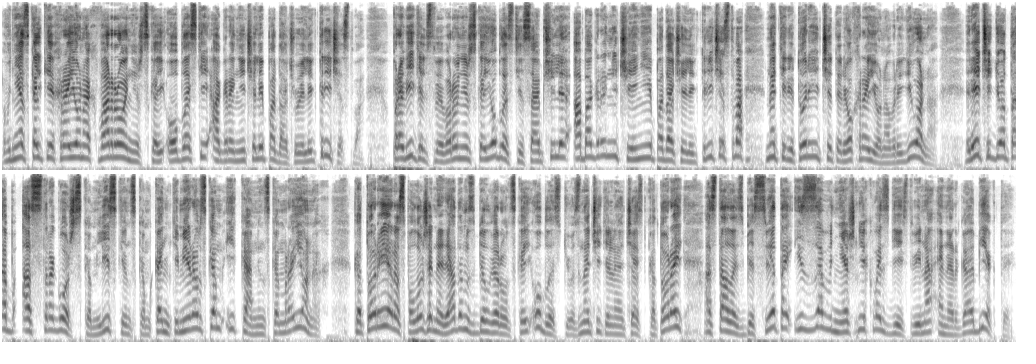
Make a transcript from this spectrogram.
В нескольких районах Воронежской области ограничили подачу электричества. В правительстве Воронежской области сообщили об ограничении подачи электричества на территории четырех районов региона. Речь идет об Острогожском, Лискинском, Кантемировском и Каменском районах, которые расположены рядом с Белгородской областью, значительная часть которой осталась без света из-за внешних воздействий на энергообъекты.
